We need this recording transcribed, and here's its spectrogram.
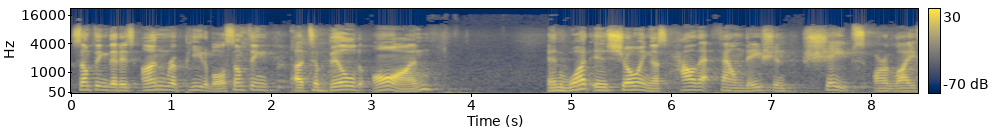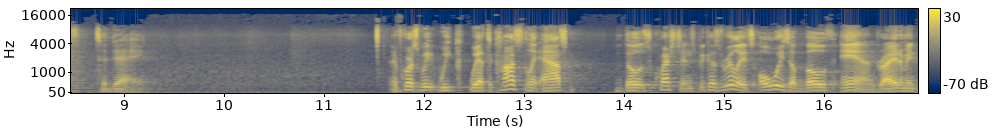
something that is unrepeatable, something uh, to build on, and what is showing us how that foundation shapes our life today. And of course, we, we, we have to constantly ask those questions because really it's always a both and, right? I mean,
